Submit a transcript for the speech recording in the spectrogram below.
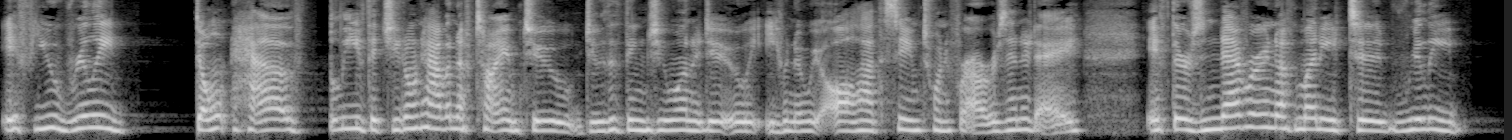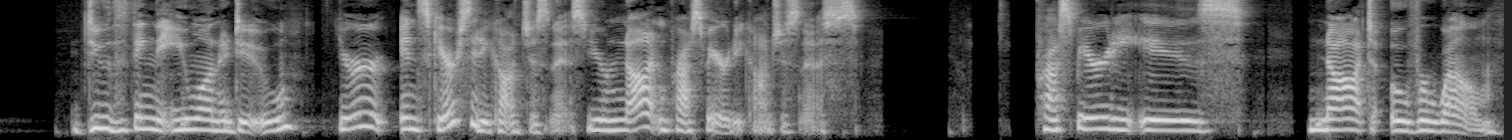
if you really don't have believe that you don't have enough time to do the things you want to do even though we all have the same 24 hours in a day if there's never enough money to really do the thing that you want to do you're in scarcity consciousness. You're not in prosperity consciousness. Prosperity is not overwhelm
